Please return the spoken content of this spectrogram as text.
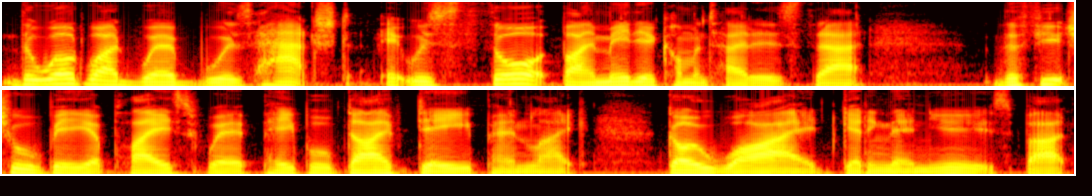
the World Wide Web was hatched, it was thought by media commentators that the future will be a place where people dive deep and like go wide getting their news. But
